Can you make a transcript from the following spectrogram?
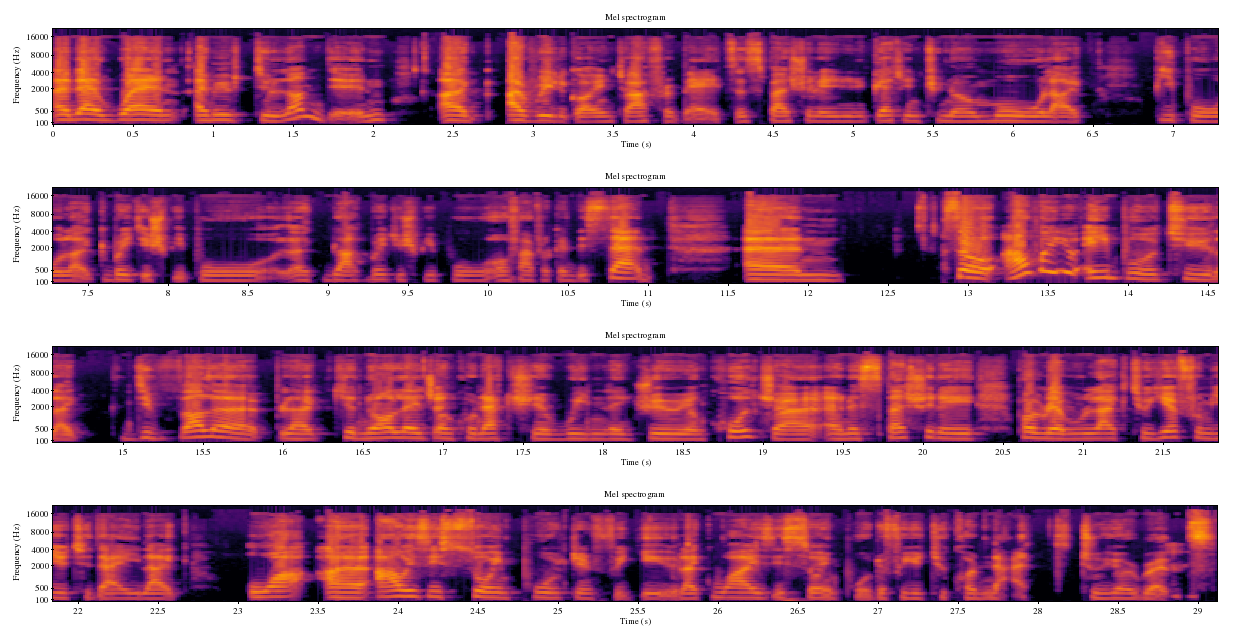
And then when I moved to London, I I really got into Afrobeats, especially getting to know more like people like British people, like Black British people of African descent. And so, how were you able to like develop like your knowledge and connection with Nigerian culture? And especially, probably, I would like to hear from you today, like what uh, how is it so important for you like why is it so important for you to connect to your roots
